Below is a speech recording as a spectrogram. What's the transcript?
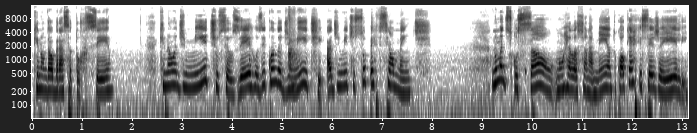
que não dá o braço a torcer, que não admite os seus erros e, quando admite, admite superficialmente. Numa discussão, num relacionamento, qualquer que seja ele,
